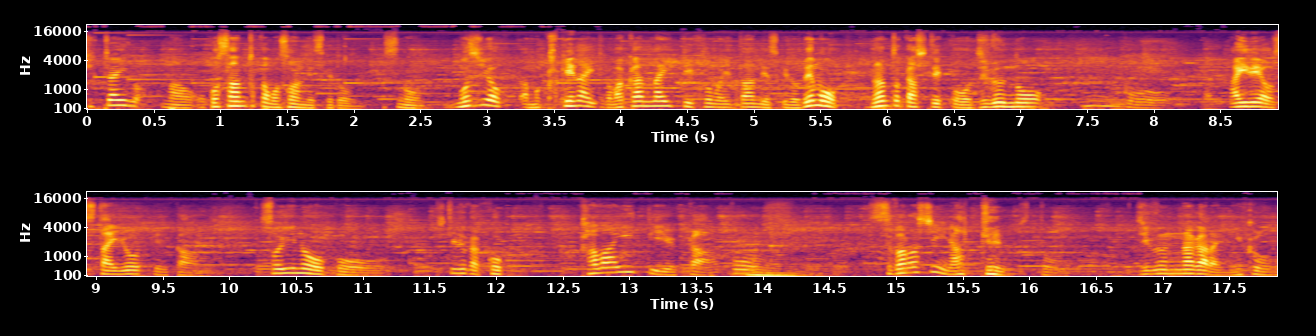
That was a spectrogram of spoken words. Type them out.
ちっちゃい、まあ、お子さんとかもそうなんですけどその文字をあんま書けないとか分かんないっていう子もいたんですけどでもなんとかしてこう自分のこうアイデアを伝えようっていうかそういうのをこうしてるからこう可愛いっていうかこう、素晴らしいなってちょっと自分ながらにこ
